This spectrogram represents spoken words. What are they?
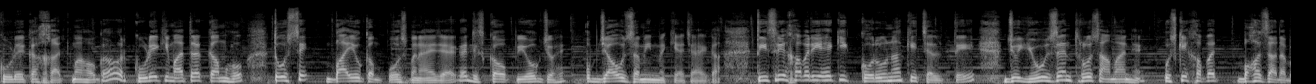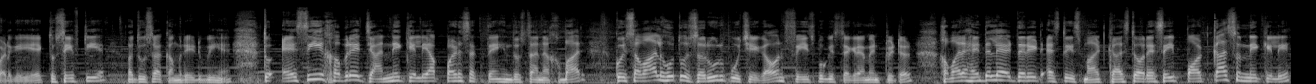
कूड़े का खात्मा होगा और कूड़े की मात्रा कम हो तो उससे बायो कंपोस्ट बनाया जाएगा, जिसका उपयोग जो है उपजाऊ ज़मीन में किया जाएगा। तीसरी खबर यह है कि कोरोना के चलते जो यूज़ एंड थ्रो सामान है, उसकी खपत बहुत ज़्यादा बढ़ गई है। एक तो सेफ्टी है और दूसरा कम रेट भी है। तो ऐसी खबरें जानने के लिए आप पढ़ सकते हैं हिंदुस्तान अखबार। कोई सवाल हो तो ज़रूर पूछिएगा on Facebook Instagram and Twitter हमारा हैंडल है at the rate S T smart cast और ऐसे ही पॉडकास्ट सुनने के लिए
